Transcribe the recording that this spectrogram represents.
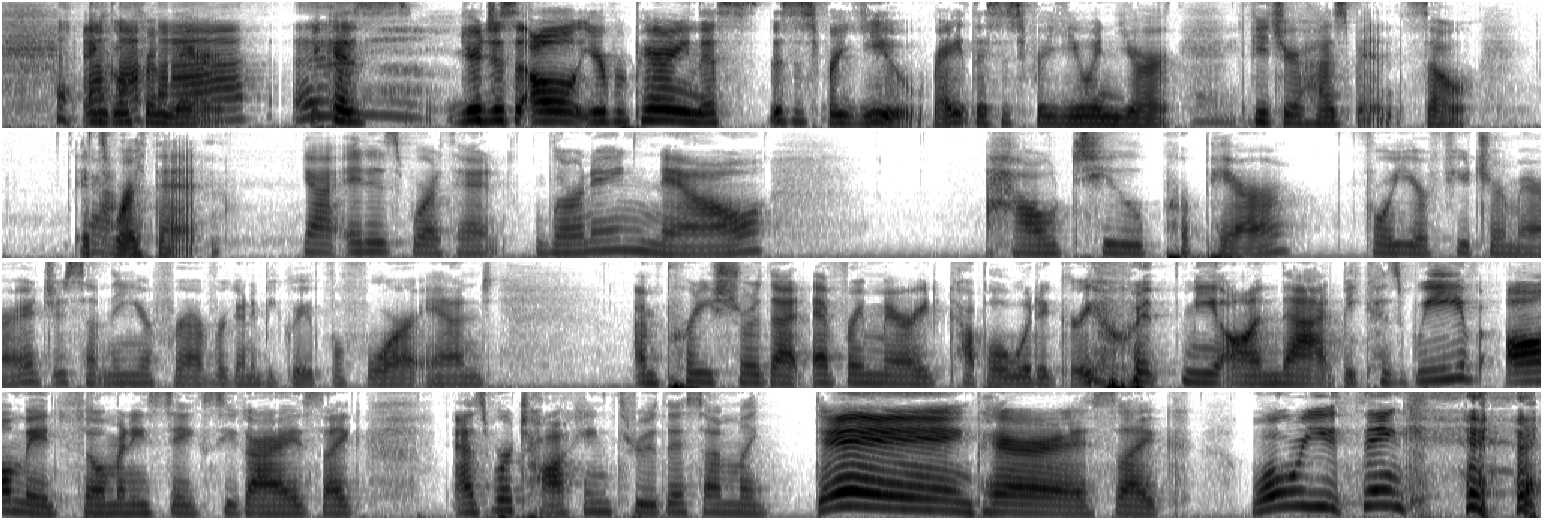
and go from there because you're just all you're preparing this this is for you right this is for you and your future husband so it's worth it Yeah, it is worth it. Learning now how to prepare for your future marriage is something you're forever going to be grateful for. And I'm pretty sure that every married couple would agree with me on that because we've all made so many mistakes, you guys. Like, as we're talking through this, I'm like, dang, Paris, like, what were you thinking?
